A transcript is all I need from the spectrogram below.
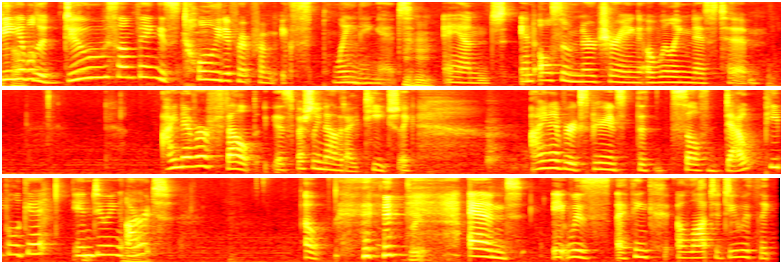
being tell. able to do something is totally different from explaining it, Mm-hmm. and and also nurturing a willingness to. I never felt, especially now that I teach, like I never experienced the self doubt people get in doing art. Oh. And it was i think a lot to do with like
